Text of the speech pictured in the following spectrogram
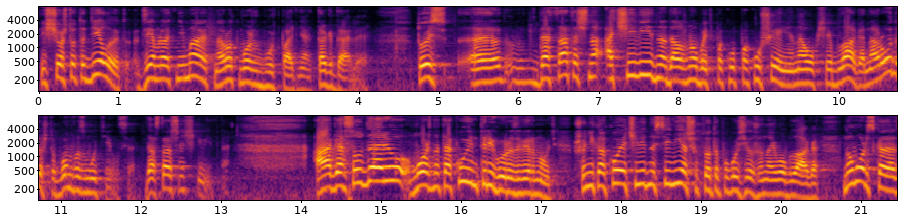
Еще что-то делают, землю отнимают, народ может бунт поднять, так далее. То есть э, достаточно очевидно должно быть покушение на общее благо народа, чтобы он возмутился. Достаточно очевидно. А государю можно такую интригу развернуть, что никакой очевидности нет, что кто-то покусился на его благо. Но можно сказать,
